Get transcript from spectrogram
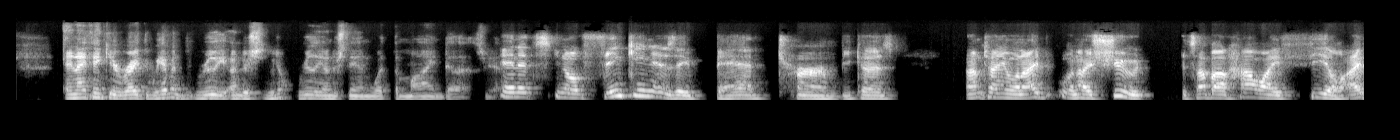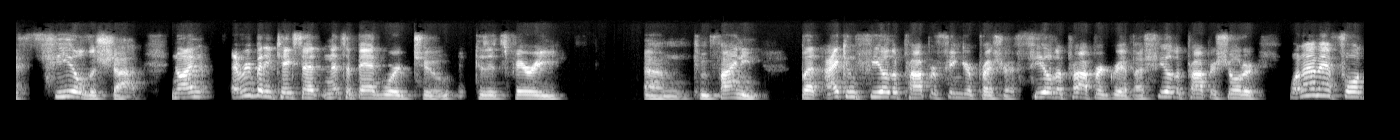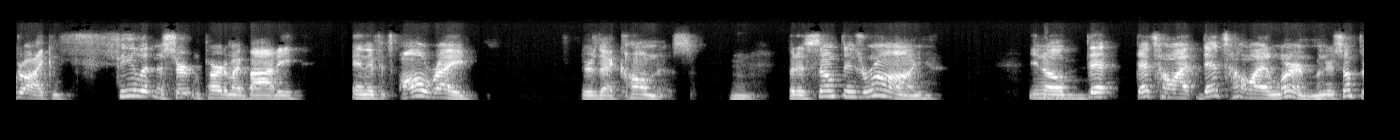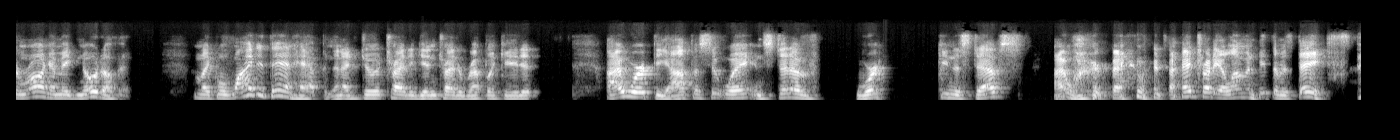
And I think you're right that we haven't really understood. We don't really understand what the mind does. Yet. And it's you know, thinking is a bad term because I'm telling you, when I when I shoot, it's about how I feel. I feel the shot. You know, I everybody takes that, and that's a bad word too, because it's very um, confining. but I can feel the proper finger pressure. I feel the proper grip. I feel the proper shoulder. When I'm at full draw, I can feel it in a certain part of my body. And if it's all right, there's that calmness. Mm. But if something's wrong, you know, mm. that that's how I that's how I learn. When there's something wrong, I make note of it. I'm like, well, why did that happen? Then I do it, try it again, try to replicate it. I work the opposite way. Instead of working the steps, I work backwards. I try to eliminate the mistakes.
